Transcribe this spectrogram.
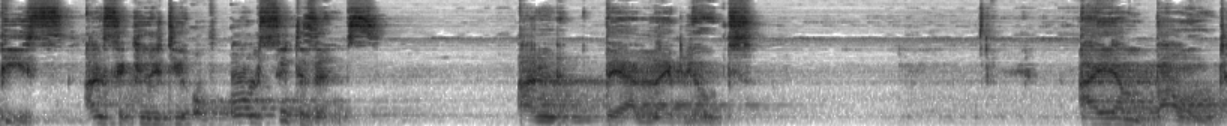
peace and security of all citizens and their livelihoods. I am bound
